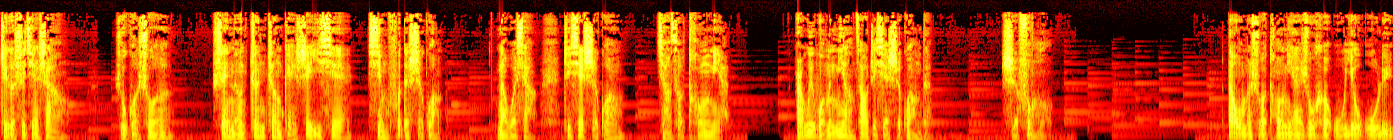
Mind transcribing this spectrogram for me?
这个世界上，如果说谁能真正给谁一些幸福的时光，那我想这些时光叫做童年，而为我们酿造这些时光的是父母。当我们说童年如何无忧无虑、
